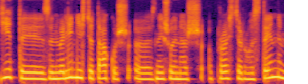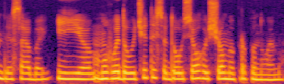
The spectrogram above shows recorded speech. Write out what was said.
Діти з інвалідністю також е, знайшли наш простір гостинним для себе і могли долучитися до усього, що ми пропонуємо.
